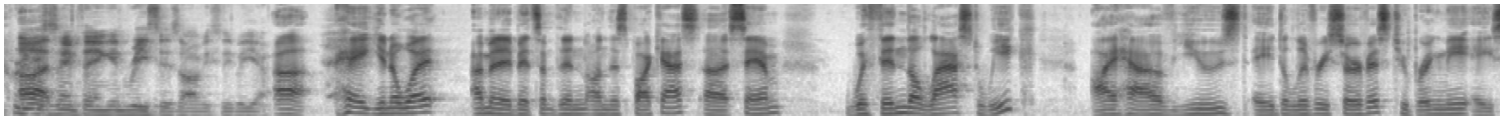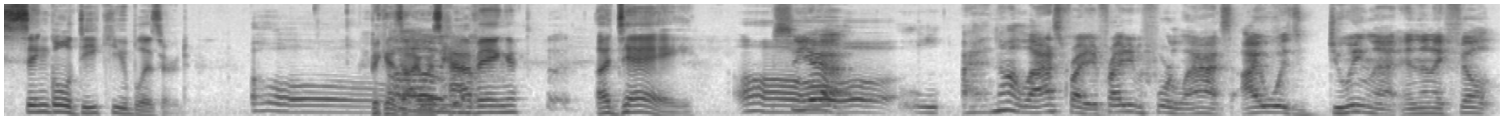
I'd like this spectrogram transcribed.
pretty Uh, much the same thing in Reese's, obviously, but yeah. Uh, hey, you know what? I'm gonna admit something on this podcast, uh, Sam. Within the last week, I have used a delivery service to bring me a single DQ Blizzard oh. because I was Oh, no. having a day. Oh. So yeah, uh, not last Friday, Friday before last, I was doing that, and then I felt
